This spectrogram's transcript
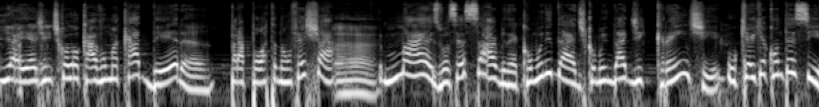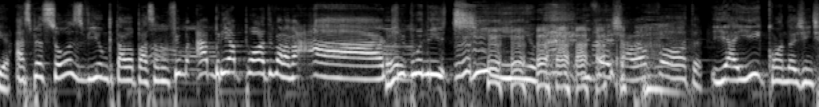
E, e aí a gente colocava uma cadeira pra porta não fechar. Ah. Mas você sabe, né? Comunidade, comunidade de crente, o que que acontecia? As pessoas viam que tava passando um filme, abria a porta e falava: "Ah, que bonitinho!" e fechava a porta. E aí, quando a gente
